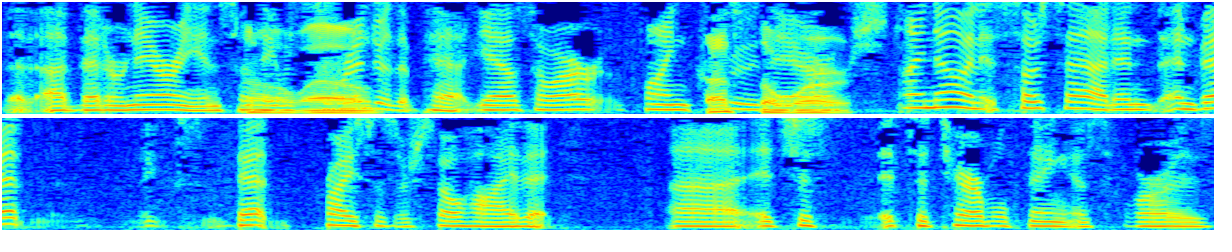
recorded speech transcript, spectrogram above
uh, veterinarian, so they Oh, would wow. surrender the pet. Yeah, so our fine crew That's the there. worst. I know, and it's so sad, and and vet vet prices are so high that uh, it's just it's a terrible thing as far as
